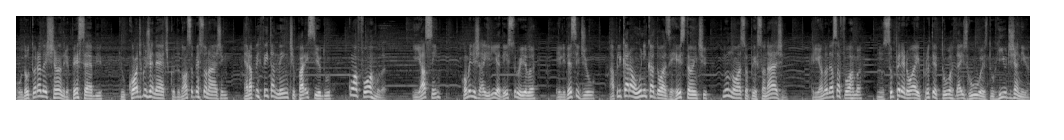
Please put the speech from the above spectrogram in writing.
o Dr. Alexandre percebe que o código genético do nosso personagem era perfeitamente parecido com a fórmula, e assim, como ele já iria destruí-la, ele decidiu aplicar a única dose restante no nosso personagem, criando dessa forma um super-herói protetor das ruas do Rio de Janeiro.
